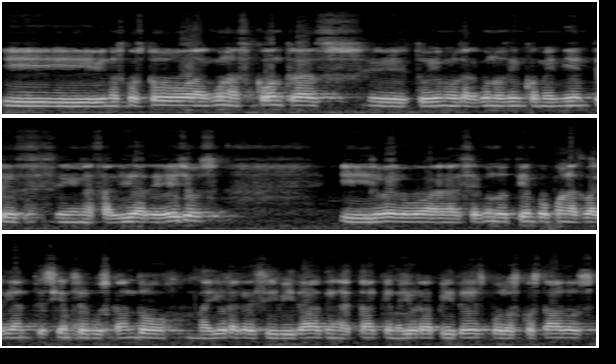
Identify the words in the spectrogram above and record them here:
y nos costó algunas contras, eh, tuvimos algunos inconvenientes en la salida de ellos y luego al segundo tiempo con las variantes siempre buscando mayor agresividad en ataque, mayor rapidez por los costados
